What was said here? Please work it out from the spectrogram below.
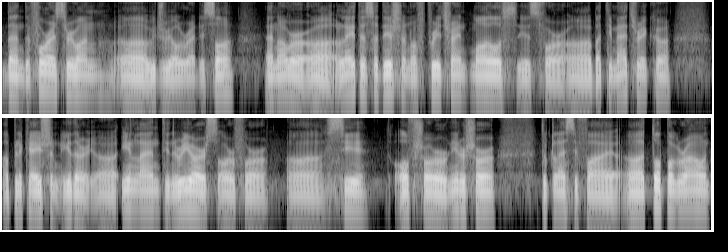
Then the forestry one, uh, which we already saw. And our uh, latest edition of pre-trained models is for uh, bathymetric uh, application, either uh, inland in rivers or for uh, sea, offshore or nearshore, to classify uh, topo ground,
